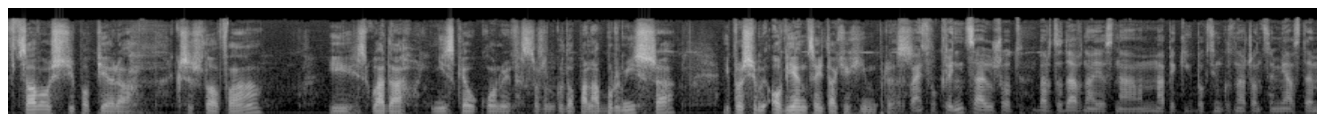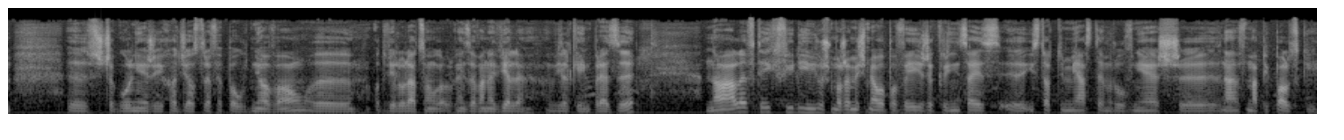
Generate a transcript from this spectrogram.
w całości popiera Krzysztofa i składa niskie ukłony w stosunku do pana burmistrza i prosimy o więcej takich imprez. Proszę Krynica już od bardzo dawna jest na mapie kickboxingu znaczącym miastem, y, szczególnie jeżeli chodzi o strefę południową. Y, Od wielu lat są organizowane wiele, wielkie imprezy. No ale w tej chwili już możemy śmiało powiedzieć, że Krynica jest y, istotnym miastem również y, w mapie Polski.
